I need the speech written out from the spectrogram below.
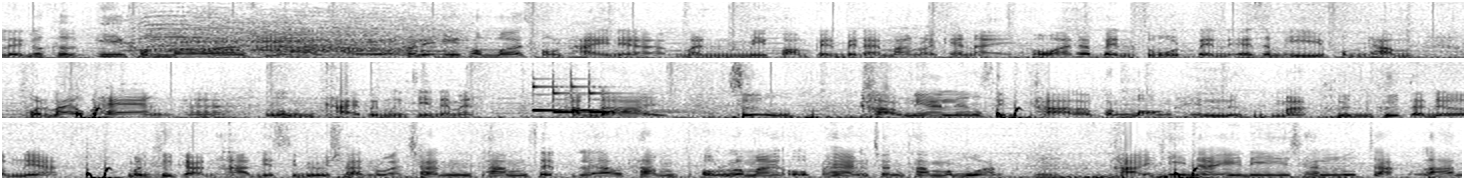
เลยก็คืออีคอมเมิร์ซนะครับอ่าคราวนี้อีคอมเมิร์ซของไทยเนี่ยมันมีความเป็นไปได้มากน้อยแค่ไหน เพราะว่าถ้าเป็นสมมติเป็น SME ผมทำผลไม้อบแห้งอ่าผมขายไปเมืองจีนได้ไหม ทำได้ ซึ่งคราวเนี้ยเรื่องสินค้าเราต้องมองให้ลึกมากขึ้น คือแต่เดิมเนี่ยมันคือการหา distribution ว่า ฉันทำเสร็จแล้วทำผลไม้อบแห้ง ฉันทำมะม่วง ขายที่ไหนดี ฉันรู้จักร้าน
